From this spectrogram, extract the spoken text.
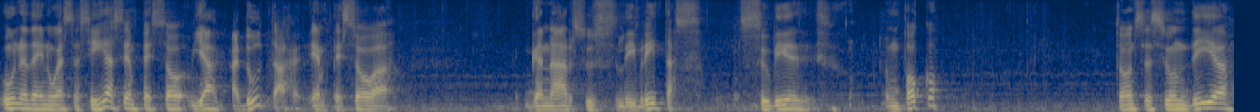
una de nuestras hijas empezó, ya adulta, empezó a ganar sus libritas, subir un poco. Entonces un día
